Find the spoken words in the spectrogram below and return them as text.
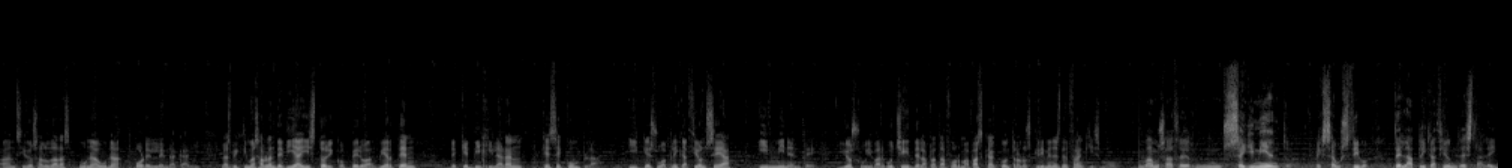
han sido saludadas una a una por el Lendakari. Las víctimas hablan de día histórico, pero advierten de que vigilarán que se cumpla y que su aplicación sea inminente. Josu Ibarguchi, de la Plataforma Vasca contra los Crímenes del Franquismo. Vamos a hacer un seguimiento exhaustivo de la aplicación de esta ley.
